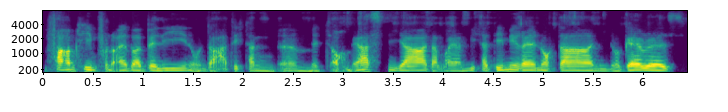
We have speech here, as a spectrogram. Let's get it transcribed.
im Farmteam von Alba Berlin. Und da hatte ich dann ähm, mit, auch im ersten Jahr, da war ja Micha Demirel noch da, Nino Garris,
